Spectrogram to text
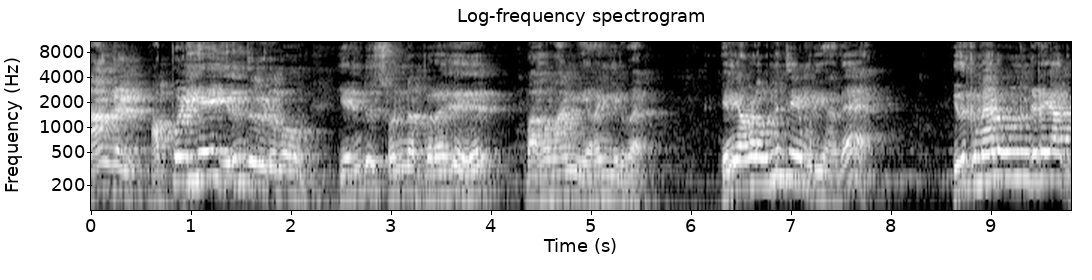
நாங்கள் அப்படியே இருந்து விடுவோம் என்று சொன்ன பிறகு பகவான் இறங்கிடுவார். இனி அவளை ஒன்றும் செய்ய முடியாதே. இதுக்கு மேலே ஒன்றும் கிடையாது.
